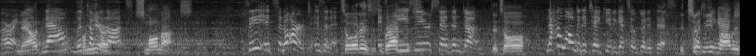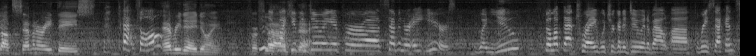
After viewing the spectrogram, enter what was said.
All right. Now, now lift from up here, the knots. small knots. See, it's an art, isn't it? That's all it is. It's, it's practice. easier said than done. That's all. Now, how long did it take you to get so good at this? It took me probably action? about seven or eight days, That's all. every day doing it for a You look hours like you've been doing it for uh, seven or eight years. When you fill up that tray, which you're going to do in about uh, three seconds,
